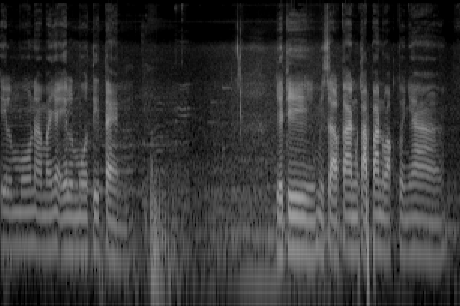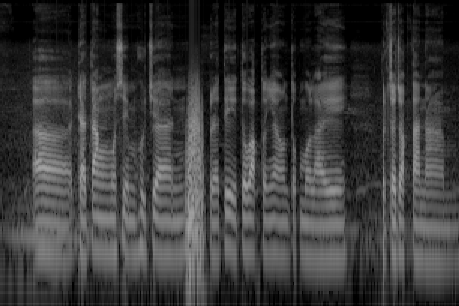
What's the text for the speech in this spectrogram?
ilmu namanya ilmu titen. Jadi misalkan kapan waktunya uh, datang musim hujan berarti itu waktunya untuk mulai bercocok tanam.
